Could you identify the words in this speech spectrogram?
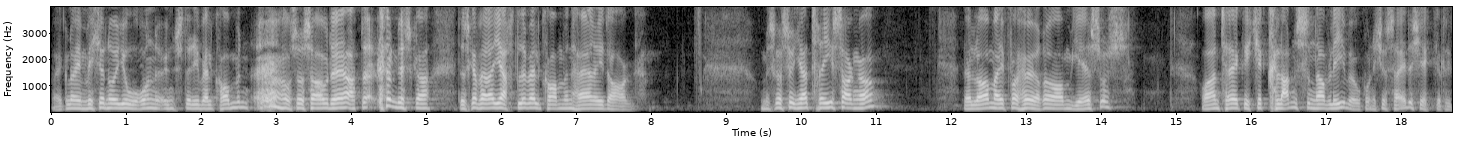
Og Jeg glemmer ikke når Jorunn yngste de velkommen. Og så sa hun det at vi skal, det skal være hjertelig velkommen her i dag. Vi skal synge tre sanger. La meg få høre om Jesus. Og han tar ikke klansen av livet. Hun kunne ikke si det skikkelig.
